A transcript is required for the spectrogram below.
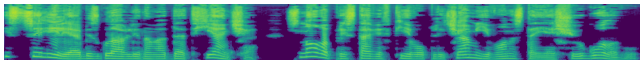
исцелили обезглавленного Датхьянча, снова приставив к его плечам его настоящую голову.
